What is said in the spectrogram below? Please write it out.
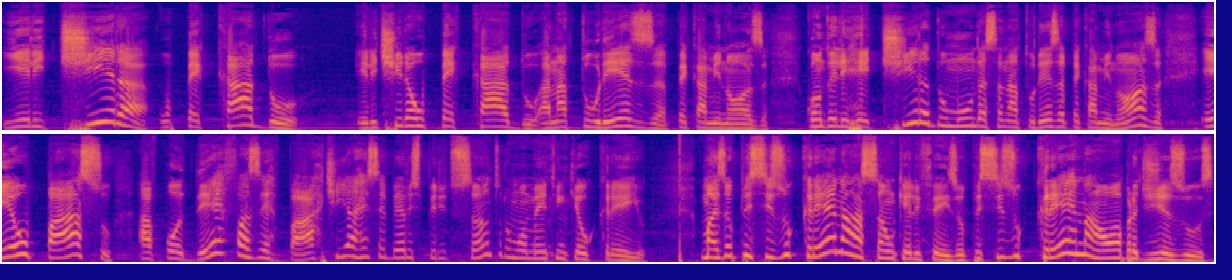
e ele tira o pecado, ele tira o pecado, a natureza pecaminosa. Quando ele retira do mundo essa natureza pecaminosa, eu passo a poder fazer parte e a receber o Espírito Santo no momento em que eu creio. Mas eu preciso crer na ação que ele fez, eu preciso crer na obra de Jesus.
